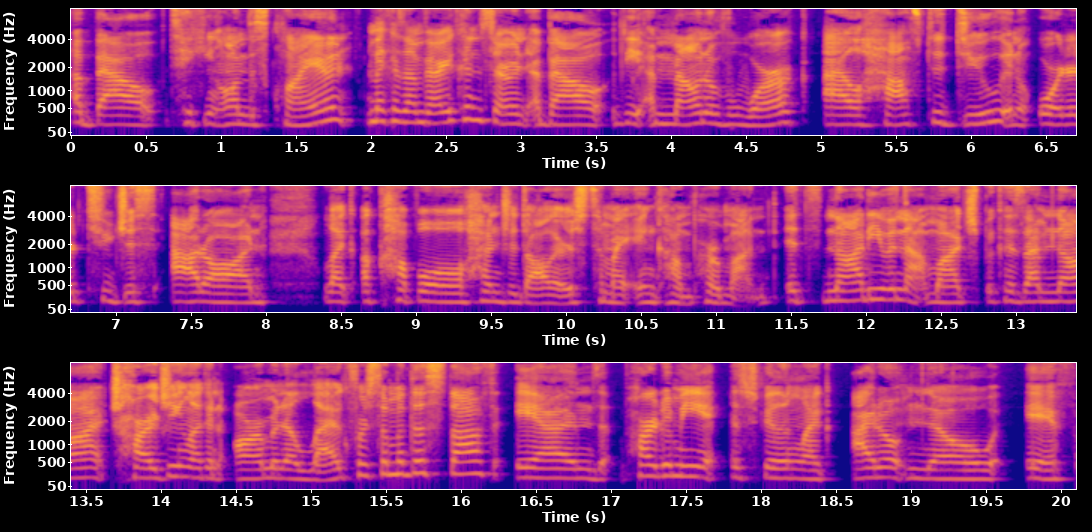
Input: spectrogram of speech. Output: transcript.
about taking on this client because I'm very concerned about the amount of work I'll have to do in order to just add on like a couple hundred dollars to my income per month. It's not even that much because I'm not charging like an arm and a leg for some of this stuff. And part of me is feeling like I don't know if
